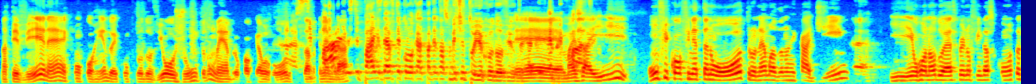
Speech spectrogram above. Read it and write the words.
na TV, né? Concorrendo aí com o Clodovil, ou junto, não lembro qual que é o rolo, precisava Esse me lembrar. esse pai eles devem ter colocado pra tentar substituir o Clodovil. tá É, sempre mas aí um ficou alfinetando o outro, né? Mandando um recadinho. É. E o Ronaldo Esper, no fim das contas,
